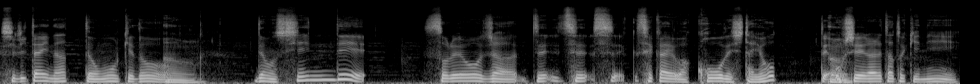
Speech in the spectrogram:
知りたいなって思うけど、うん でも死んでそれをじゃあぜせせ世界はこうでしたよって教えられた時に、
